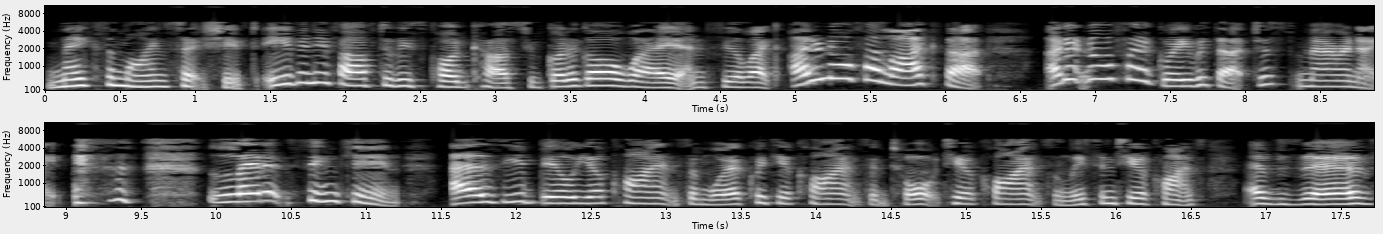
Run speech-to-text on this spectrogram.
make the mindset shift. Even if after this podcast you've got to go away and feel like, I don't know if I like that. I don't know if I agree with that. Just marinate. Let it sink in as you bill your clients and work with your clients and talk to your clients and listen to your clients, observe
